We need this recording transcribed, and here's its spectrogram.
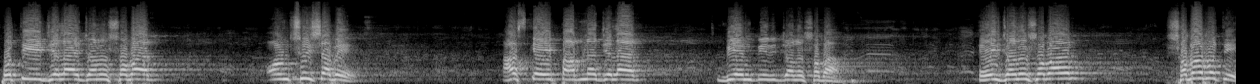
প্রতি জেলায় জনসভার অংশ হিসাবে আজকে এই পাবনা জেলার বিএনপির জনসভা। এই জনসভার সভাপতি,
